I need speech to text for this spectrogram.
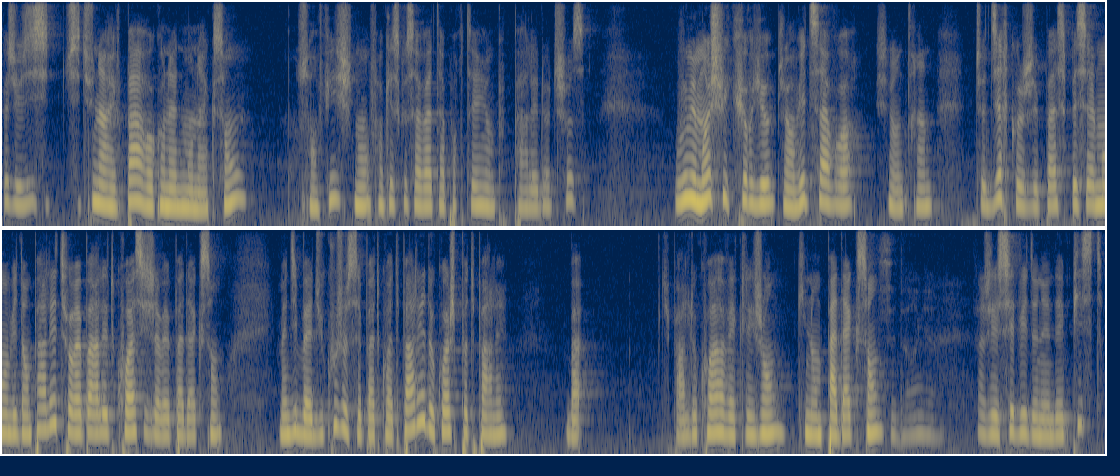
je lui ai dit, si, tu n'arrives pas à reconnaître mon accent, on s'en fiche, non? Enfin, qu'est-ce que ça va t'apporter? On peut parler d'autre chose. Oui, mais moi, je suis curieux. J'ai envie de savoir. Je suis en train de te dire que j'ai pas spécialement envie d'en parler. Tu aurais parlé de quoi si j'avais pas d'accent? Il m'a dit, bah, du coup, je sais pas de quoi te parler. De quoi je peux te parler? Bah, tu parles de quoi avec les gens qui n'ont pas d'accent C'est dingue. J'ai essayé de lui donner des pistes.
